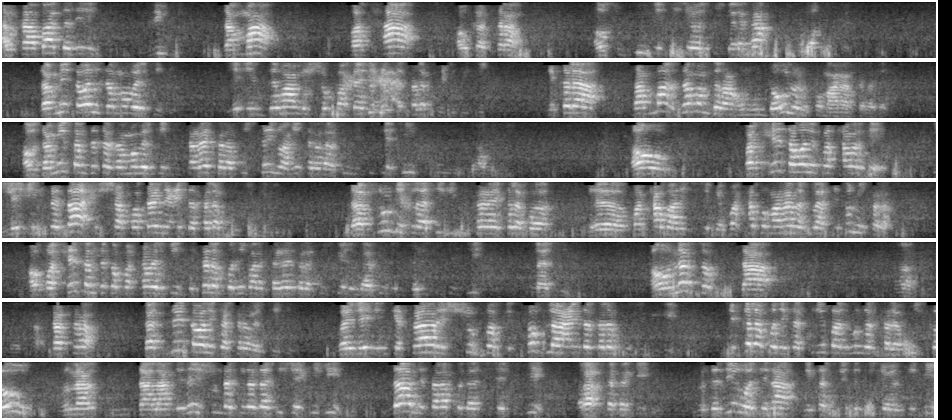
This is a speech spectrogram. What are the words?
القابات دي دي زما فتحه او کسره او سکون دي چې وایي چې لکه زمي ته ولې زما ویل کیږي لانضمام الشفتين عند التلفظ به کله زما زمم دراغو مدولو په معنا سره ده او زمي تم ته زما ویل کیږي چې سړی سره پښتنه هغه سره راځي چې او فتحې ته ولې فتح ورکې لانفتاح الشفتين عند تلفظ دا شونډې خلاصې کې سره کله په فتحه باندې چې په فتحه په معنا د خلاصې ته سره او فتحې تم څخه فتحه ویل کې چې کله په دې باندې سره کله کوس کې دا ټول څه خلاصې او نفس دا کسره کسره ته ولې کسره ویل کېږي ویل انکسار الشفه في الطفله عند تلفظ چې کله په دې کثرې باندې موږ تلفظ کوو نو دا لاندې نه شونده چې دا څه شي کیږي دا د طرف ته څه شي کیږي راځه کیږي نو د دې وجه نه د کثرې څه شي کیږي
